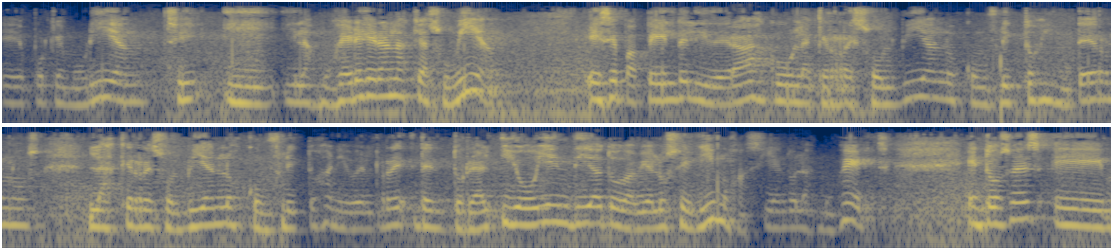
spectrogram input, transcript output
eh, porque morían, ¿sí? Y, las mujeres eran las que asumían ese papel de liderazgo, las que resolvían los conflictos internos, las que resolvían los conflictos a nivel territorial y hoy en día todavía lo seguimos haciendo las mujeres. Entonces, eh,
